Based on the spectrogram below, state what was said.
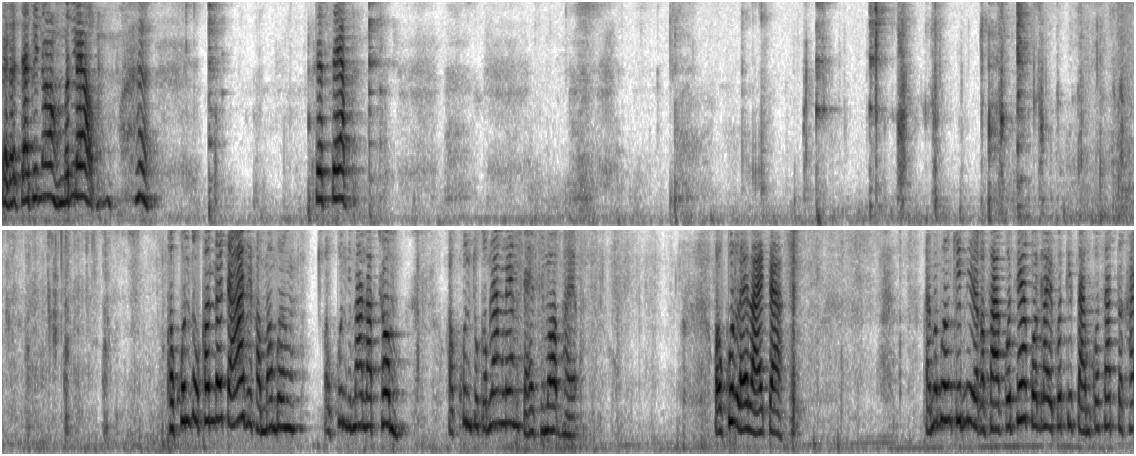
ไปแล้วจ้าพี่น้องหมดแล้ว แซ่บๆขอบคุณทุกคนด้วยจ้าที่เขามาเบิงขอบคุณที่มารับชม ขอบคุณทุกกำลังแรงใจที่มอบให้ ขอบคุณหลาย ๆ จ้า ใครมาเบิ่งคลิปนี้แล้วก็ฝากกดแชร์กดไลค์กดติดตามกดซับตะไคร้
